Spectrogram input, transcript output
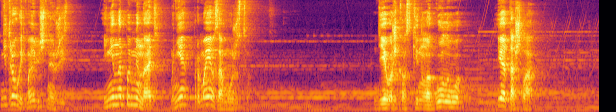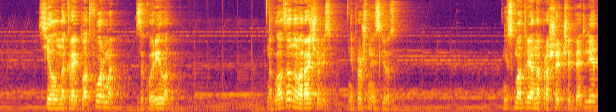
не трогать мою личную жизнь и не напоминать мне про мое замужество. Девушка вскинула голову и отошла. Села на край платформы, закурила. На глаза наворачивались непрошенные слезы. Несмотря на прошедшие пять лет,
